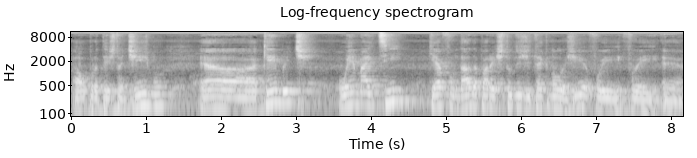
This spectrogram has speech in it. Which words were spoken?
ao protestantismo, uh, Cambridge, o MIT, que é fundada para estudos de tecnologia, foi, foi é,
